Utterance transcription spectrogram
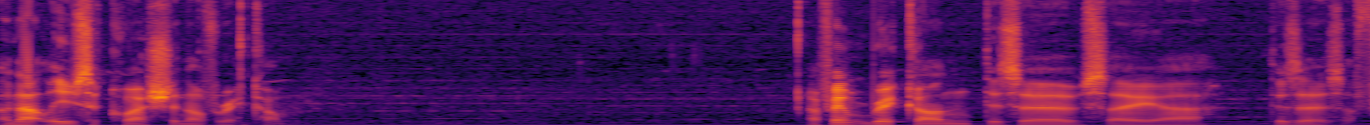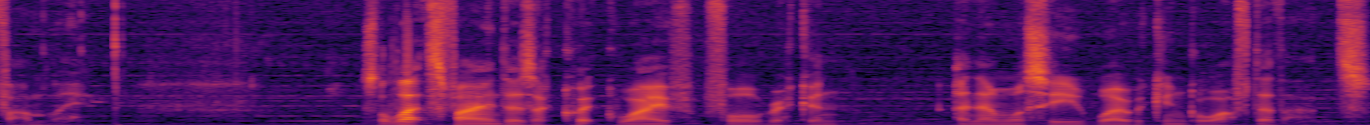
And that leaves the question of Rickon. I think Rickon deserves a uh, deserves a family. So let's find us a quick wife for Rickon, and then we'll see where we can go after that.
